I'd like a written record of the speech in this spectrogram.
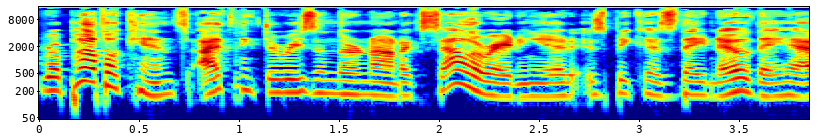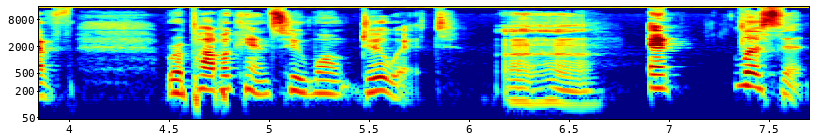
Republicans. I think the reason they're not accelerating it is because they know they have Republicans who won't do it. mm-hmm. And listen,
